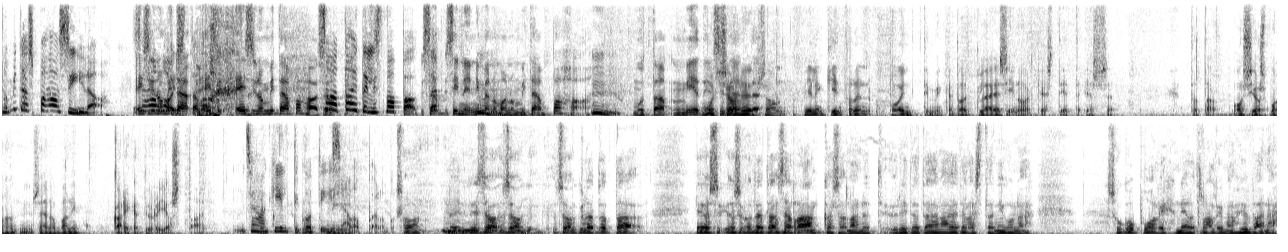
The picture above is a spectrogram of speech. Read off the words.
No mitäs paha siinä on? Ei siinä, on ole mitään, ei, ei siinä ole mitään pahaa. Se on taiteellista vapautta. se, siinä ei nimenomaan ole mitään pahaa, mm. mutta mietin Mutta se sitä, on, että... se on mielenkiintoinen pointti, mikä toit kyllä esiin oikeasti, että jos se tota, Ossi Osmonhan, niin sehän on vain niin karikatyyri jostain. Sehän on kiltti koti-isä Niin. loppujen lopuksi. On. Mm. Niin, niin se, on, se, on, se on kyllä, tota, ja jos, jos otetaan se rankkasana nyt, yritetään ajatella sitä niin kuin sukupuolineutraalina hyvänä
